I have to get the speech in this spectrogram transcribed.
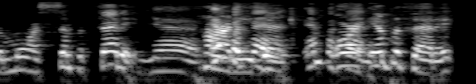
the more sympathetic Yes. Party empathetic. or Empathetic. empathetic,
